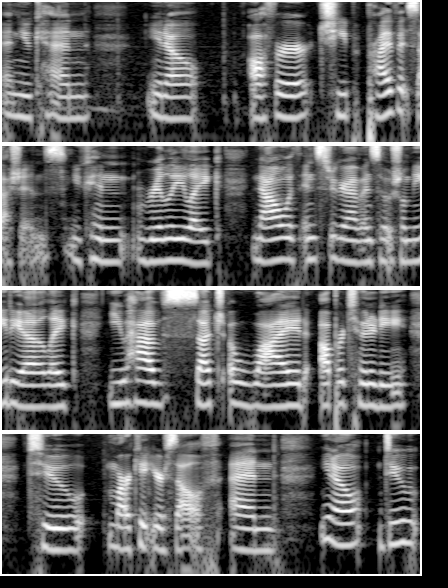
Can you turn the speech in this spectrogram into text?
And you can, you know, offer cheap private sessions. You can really like now with Instagram and social media, like you have such a wide opportunity to market yourself and, you know, do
